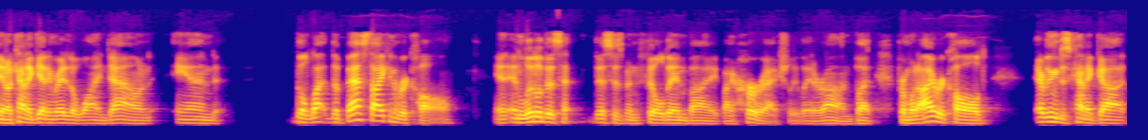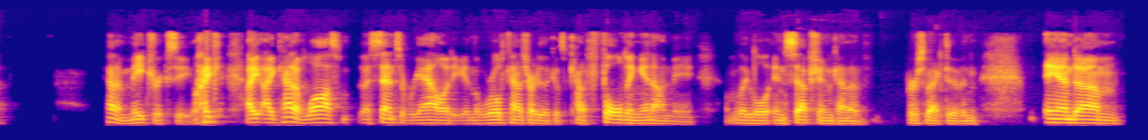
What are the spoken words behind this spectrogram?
you know, kind of getting ready to wind down. And the the best I can recall, and, and little this this has been filled in by by her actually later on, but from what I recalled, everything just kind of got kind of matrixy. Like I, I kind of lost a sense of reality, and the world kind of started like it's kind of folding in on me. I'm like a little Inception kind of perspective, and and um,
